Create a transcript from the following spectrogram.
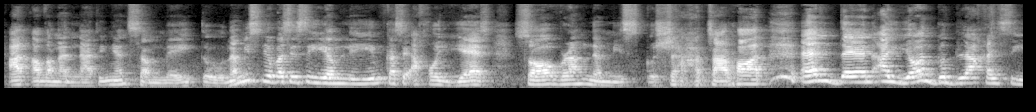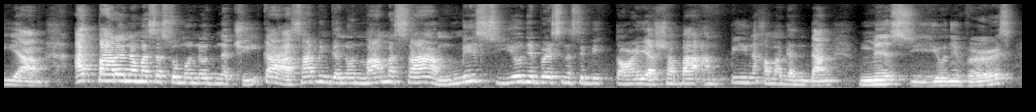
at abangan natin yan sa May 2. Na-miss niyo ba si Siam Lim? Kasi ako, yes. Sobrang na-miss ko siya. Charot! And then, ayun, good luck kay Siam. At para naman sa sumunod na chika, sabing ganun, Mama Sam, Miss Universe na si Victoria, siya ba ang pinakamagandang Miss Universe?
